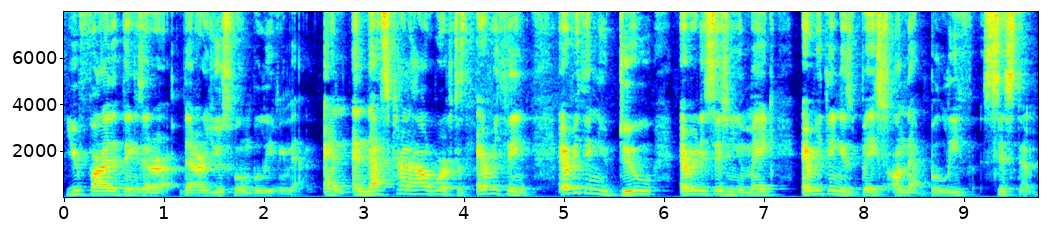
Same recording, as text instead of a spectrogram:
You find the things that are that are useful in believing that, and and that's kind of how it works. Because everything, everything you do, every decision you make, everything is based on that belief system.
